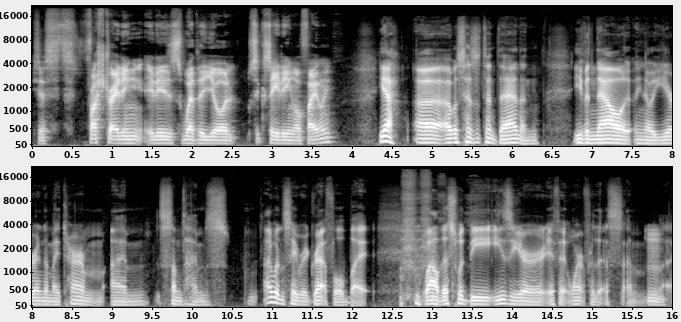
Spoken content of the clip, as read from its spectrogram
just frustrating it is whether you're succeeding or failing? Yeah, uh, I was hesitant then, and even now, you know, a year into my term, I'm sometimes I wouldn't say regretful, but wow, this would be easier if it weren't for this. Um, mm.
